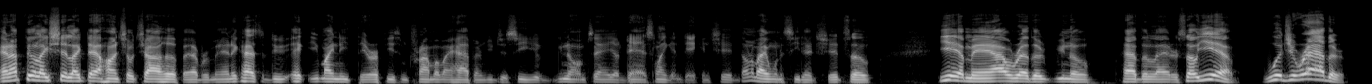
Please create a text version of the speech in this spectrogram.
And I feel like shit like that haunts your childhood forever, man. It has to do. It, you might need therapy. Some trauma might happen. You just see, you know, what I'm saying your dad slinging dick and shit. Don't nobody want to see that shit. So, yeah, man, I would rather you know have the latter. So yeah, would you rather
